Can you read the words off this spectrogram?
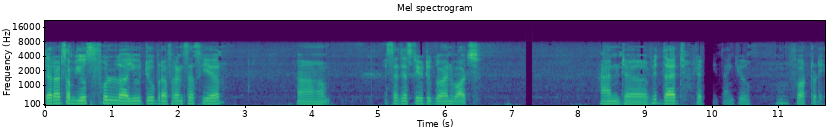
There are some useful uh, YouTube references here. Uh, I suggest you to go and watch. And uh, with that, let me thank you for today.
